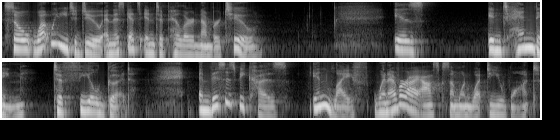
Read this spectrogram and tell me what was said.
So, what we need to do, and this gets into pillar number two, is intending to feel good. And this is because in life, whenever I ask someone, What do you want?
